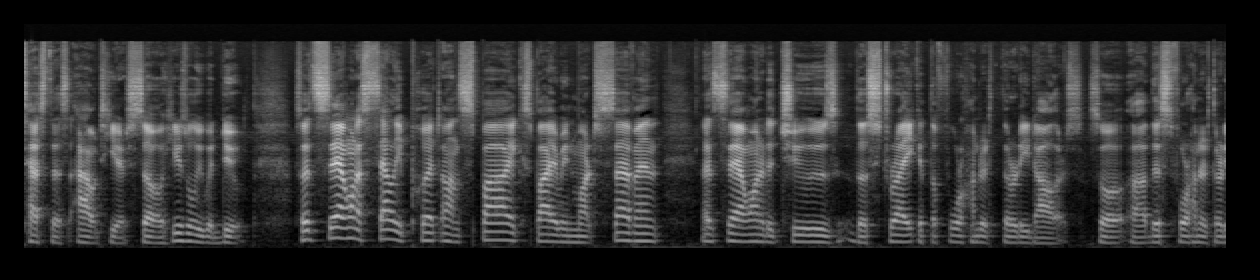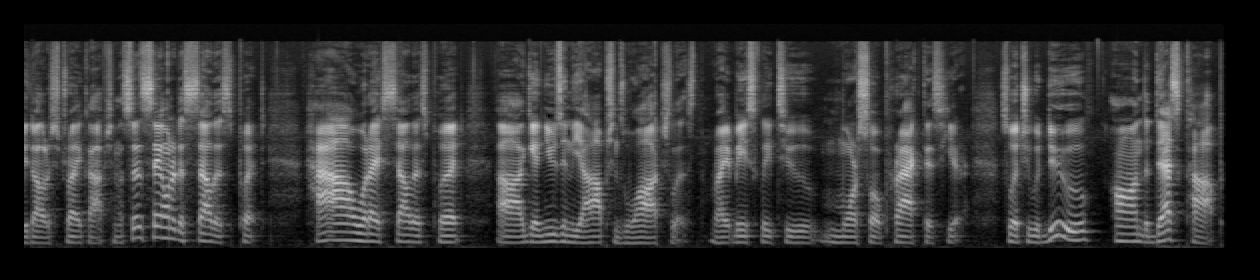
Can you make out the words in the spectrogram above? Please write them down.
test this out here. So here's what we would do. So let's say I want to sell a put on SPY expiring March 7th let's say I wanted to choose the strike at the $430. So uh, this $430 strike option. So let's say I wanted to sell this put. How would I sell this put? Uh, again, using the options watch list, right? Basically to more so practice here. So what you would do on the desktop,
